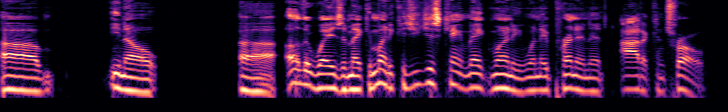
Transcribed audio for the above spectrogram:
Um, you know, uh, other ways of making money because you just can't make money when they're printing it out of control.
